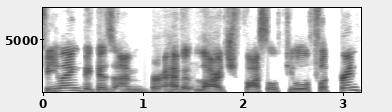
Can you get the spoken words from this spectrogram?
feeling because I'm have a large fossil fuel footprint.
